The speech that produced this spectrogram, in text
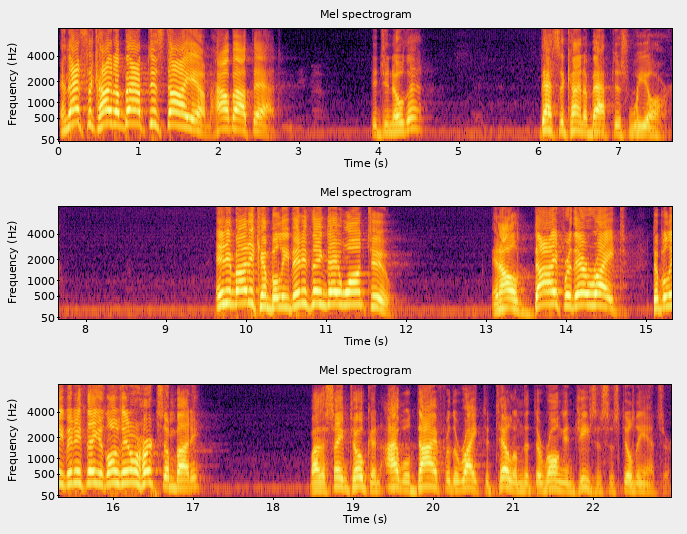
And that's the kind of Baptist I am. How about that? Did you know that? That's the kind of Baptist we are. Anybody can believe anything they want to. And I'll die for their right to believe anything as long as they don't hurt somebody. By the same token, I will die for the right to tell them that they're wrong and Jesus is still the answer.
